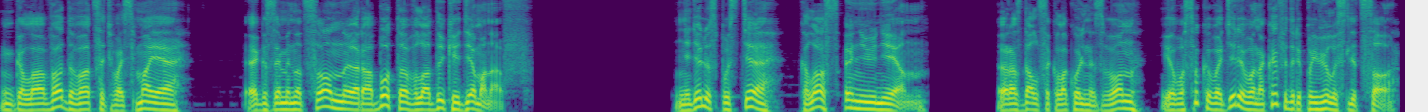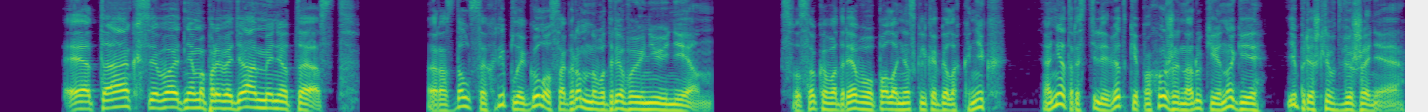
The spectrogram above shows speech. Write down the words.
Глава 28. Экзаменационная работа владыки демонов. Неделю спустя класс Энюниен. Раздался колокольный звон, и у высокого дерева на кафедре появилось лицо. «Итак, сегодня мы проведем мини-тест». Раздался хриплый голос огромного древа Энюниен. С высокого древа упало несколько белых книг, они отрастили ветки, похожие на руки и ноги, и пришли в движение.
